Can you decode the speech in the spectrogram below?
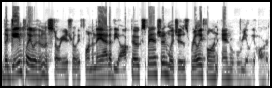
the gameplay within the story is really fun, and they added the Octo expansion, which is really fun and really hard.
